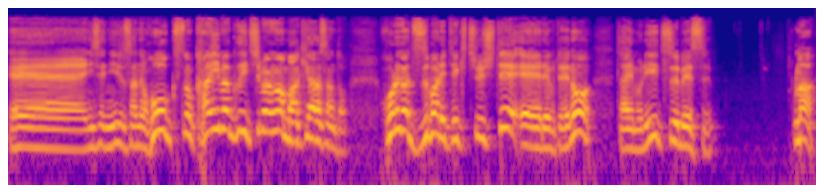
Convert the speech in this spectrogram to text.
えー、2023年ホークスの開幕一番は牧原さんと、これがズバリ的中して、えー、レフトへのタイムリーツーベース。まあ、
